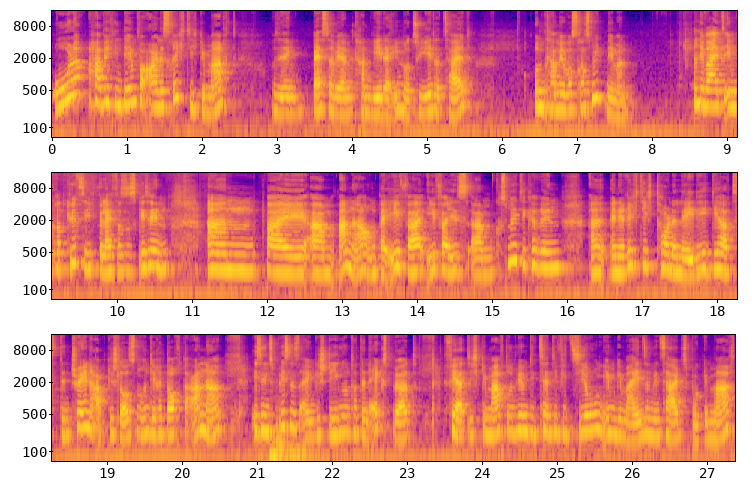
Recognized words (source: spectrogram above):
Oder habe ich in dem Fall alles richtig gemacht? Also ich denke, besser werden kann jeder immer, zu jeder Zeit und kann mir was daraus mitnehmen. Und ich war jetzt eben gerade kürzlich, vielleicht hast du es gesehen, ähm, bei ähm, Anna und bei Eva. Eva ist ähm, Kosmetikerin, äh, eine richtig tolle Lady, die hat den Trainer abgeschlossen und ihre Tochter Anna ist ins Business eingestiegen und hat den Expert fertig gemacht und wir haben die Zertifizierung eben gemeinsam in Salzburg gemacht.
